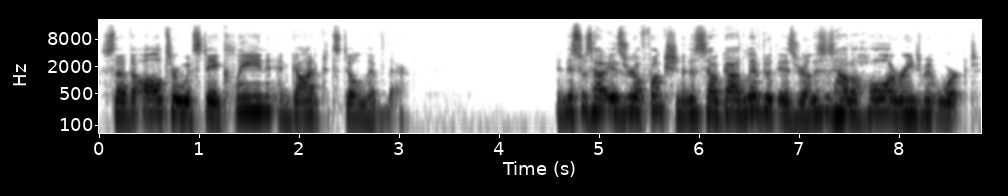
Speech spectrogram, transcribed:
so that the altar would stay clean and God could still live there. And this was how Israel functioned, and this is how God lived with Israel, and this is how the whole arrangement worked.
